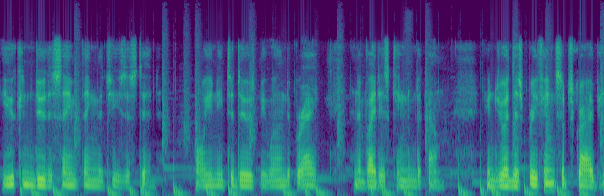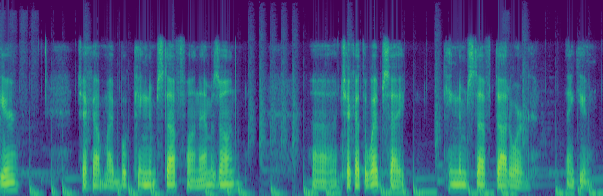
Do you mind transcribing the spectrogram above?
you can do the same thing that Jesus did. All you need to do is be willing to pray and invite His kingdom to come. If you enjoyed this briefing, subscribe here. Check out my book, Kingdom Stuff, on Amazon. Uh, check out the website, kingdomstuff.org. Thank you.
